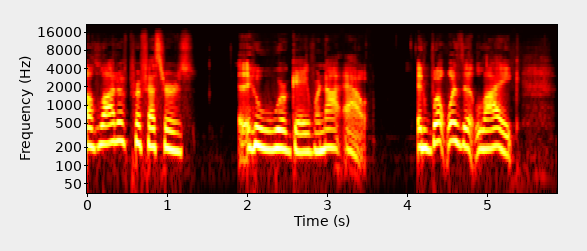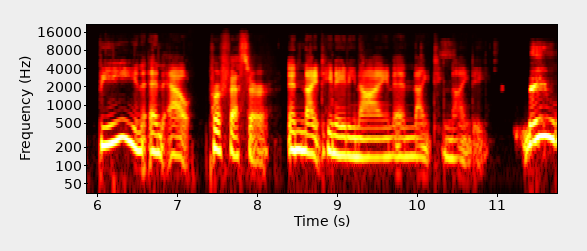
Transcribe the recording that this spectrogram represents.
a lot of professors who were gay were not out. And what was it like being an out professor in 1989 and 1990? They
